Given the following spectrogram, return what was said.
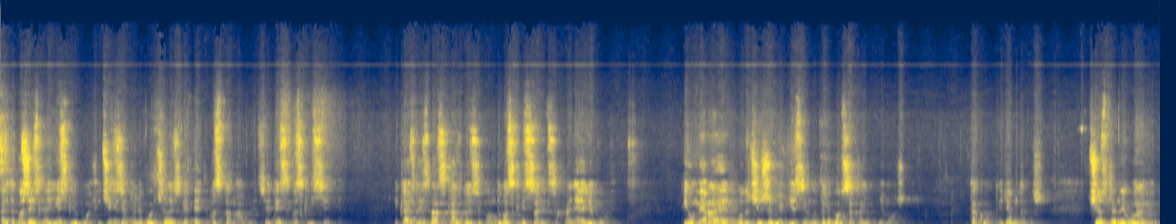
А это божественное есть любовь. И через эту любовь человеческое опять восстанавливается. Это есть воскресение. И каждый из нас каждую секунду воскресает, сохраняя любовь. И умирает, будучи живым, если он эту любовь сохранить не может. Так вот, идем дальше. Чувственный уровень,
